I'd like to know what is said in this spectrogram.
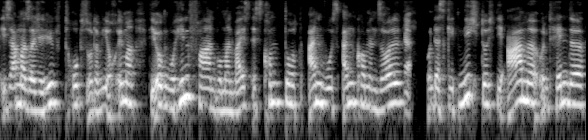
ich sag mal, solche Hilfstrupps oder wie auch immer, die irgendwo hinfahren, wo man weiß, es kommt dort an, wo es ankommen soll. ja, Und das geht nicht durch die Arme und Hände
